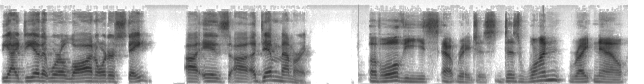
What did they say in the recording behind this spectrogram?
the idea that we're a law and order state uh, is uh, a dim memory. Of all these outrages, does one right now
